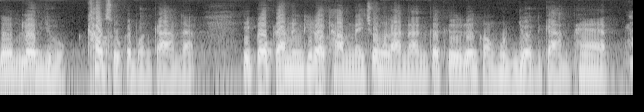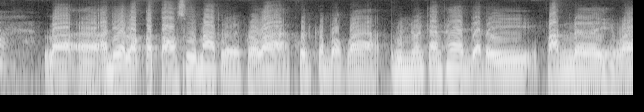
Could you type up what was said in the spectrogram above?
เริ่มเริ่มอยู่เข้าสู่กระบวนการแล้วอีกโปรแกรมหนึ่งที่เราทำในช่วงเวลานั้นก็คือเรื่องของหุ่นยนต์การแพทย์ค่ะเราเอ่ออันเนี้ยเราก็ต่อสู้มากเลย เพราะว่าคนก็บอกว่าหุ่นยนต์การแพทย์อย่าไปฝันเลยว่า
